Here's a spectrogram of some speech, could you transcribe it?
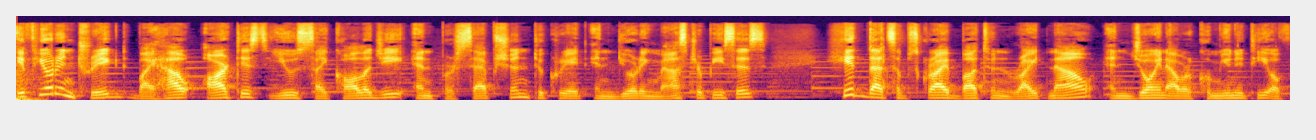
If you're intrigued by how artists use psychology and perception to create enduring masterpieces, hit that subscribe button right now and join our community of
